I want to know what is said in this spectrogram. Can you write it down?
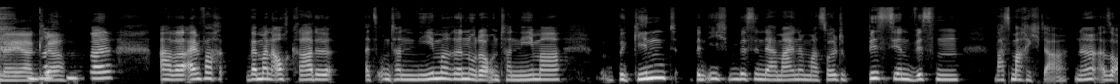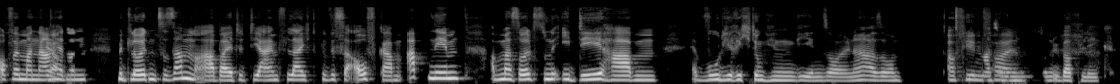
Naja, klar. Fall. Aber einfach, wenn man auch gerade als Unternehmerin oder Unternehmer beginnt, bin ich ein bisschen der Meinung, man sollte bisschen wissen, was mache ich da. Ne? Also auch wenn man nachher ja. dann mit Leuten zusammenarbeitet, die einem vielleicht gewisse Aufgaben abnehmen, aber man sollte so eine Idee haben, wo die Richtung hingehen soll. Ne? Also auf jeden Fall so, so ein Überblick.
